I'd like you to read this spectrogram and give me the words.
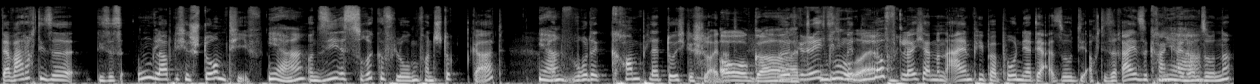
Da war doch diese, dieses unglaubliche Sturmtief. Ja. Und sie ist zurückgeflogen von Stuttgart. Ja. Und wurde komplett durchgeschleudert. Oh Gott. Wird richtig mit Uah. Luftlöchern und allem Pipapo. Die hat ja also die, auch diese Reisekrankheit Ja. und so, ne?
